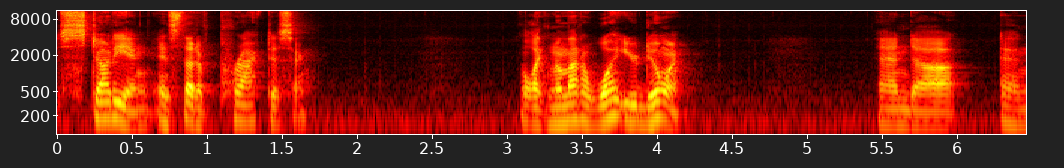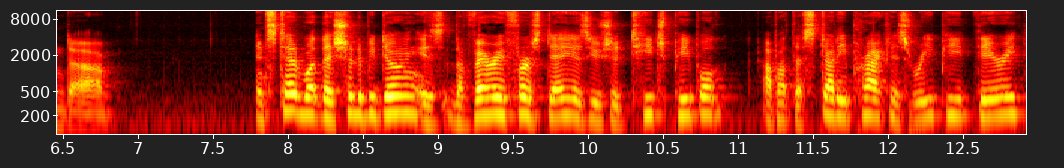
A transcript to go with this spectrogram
studying instead of practicing. Like no matter what you're doing, and uh, and uh, instead, what they should be doing is the very first day is you should teach people about the study practice repeat theory.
